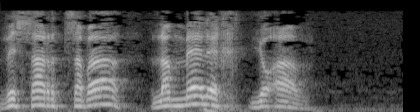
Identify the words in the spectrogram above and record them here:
ושר צבא למלך יואב.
